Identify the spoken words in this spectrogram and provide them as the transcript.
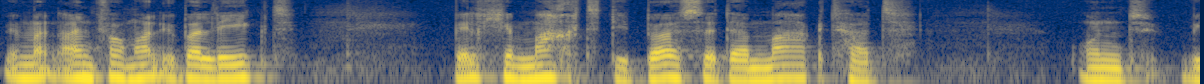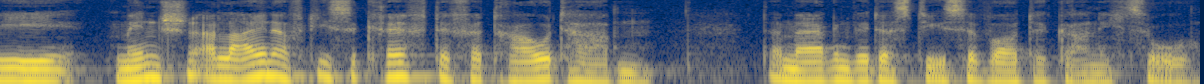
wenn man einfach mal überlegt, welche Macht die Börse, der Markt hat und wie Menschen allein auf diese Kräfte vertraut haben, da merken wir, dass diese Worte gar nicht so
